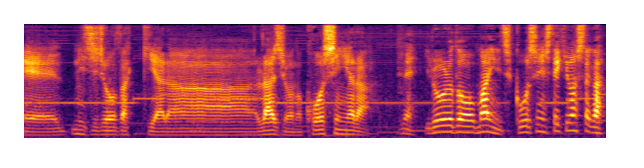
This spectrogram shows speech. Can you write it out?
えー日常雑記やら、ラジオの更新やら、ね、いろいろと毎日更新してきましたが、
